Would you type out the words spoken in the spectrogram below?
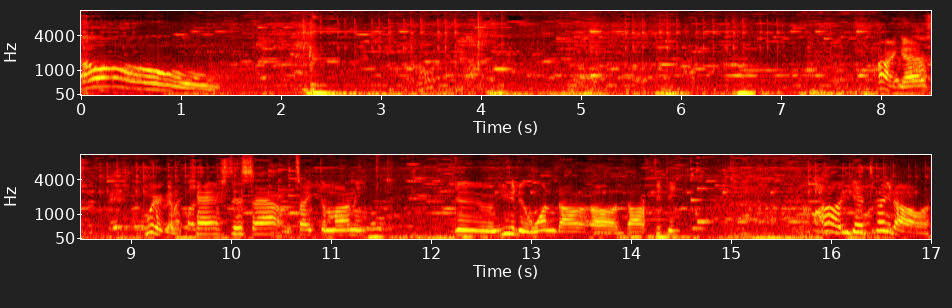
Oh. All right, guys. We're gonna cash this out and take the money. Do you do one dollar, uh, dollar fifty? Oh, you did three dollar.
